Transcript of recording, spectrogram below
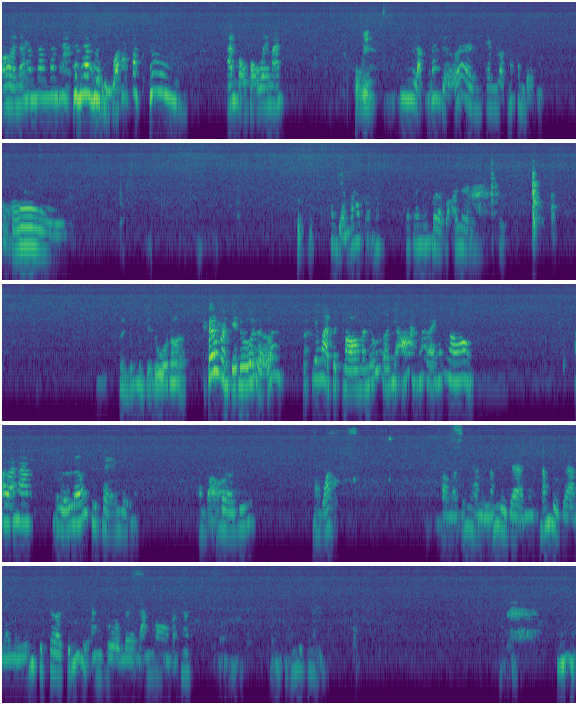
ờ nó nó nó nó, nó lì quá. Anh phụ phụ em anh. Phụ gì? Lật nó rửa em lật nó không đẹp Ồ. ồ. Hấp dẫn quá hấp dẫn chắc lấy miếng bơ bỏ lên. Này giống mình chạy đua nó à. Mình chỉ đua lửa nhưng mà thịt bò mà nướng lửa nhỏ ăn nó lại không ngon. À ha lửa lớn chưa thèm gì anh bỏ bơ dưới ngon quá. Còn mà cái nhà mình nắm đùi gà nha. Nắm đùi gà này mình nướng sơ sơ chín thì ăn vừa mềm là ăn ngon bạn ha. Chấm với cái này Ừm.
